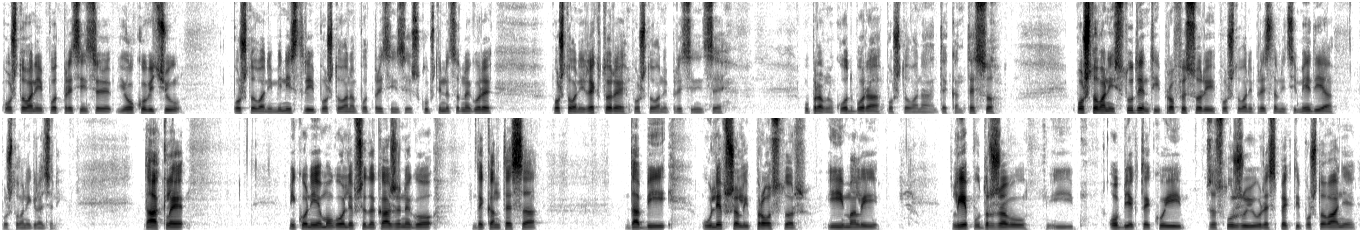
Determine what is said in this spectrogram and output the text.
Poštovani potpredsjednice Jokoviću, poštovani ministri, poštovana potpredsjednice Skupštine Crne Gore, poštovani rektore, poštovane predsjednice Upravnog odbora, poštovana dekan Teso, poštovani studenti, profesori, poštovani predstavnici medija, poštovani građani. Dakle, niko nije mogao ljepše da kaže nego dekan Tesa da bi uljepšali prostor i imali lijepu državu i objekte koji zaslužuju respekt i poštovanje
